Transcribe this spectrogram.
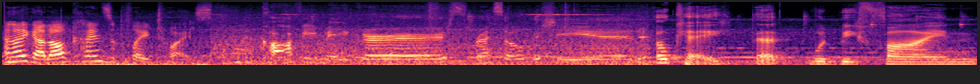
And I got all kinds of play toys. Coffee maker, espresso machine. Okay, that would be fine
